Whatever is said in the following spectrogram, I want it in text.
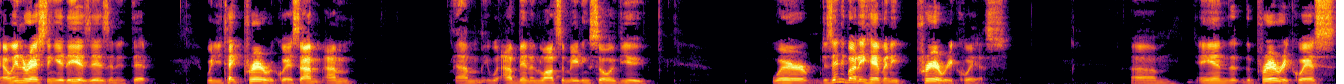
How interesting it is, isn't it, that when you take prayer requests, I'm, I'm, I'm, I've been in lots of meetings, so have you. Where does anybody have any prayer requests? Um, and the, the prayer requests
